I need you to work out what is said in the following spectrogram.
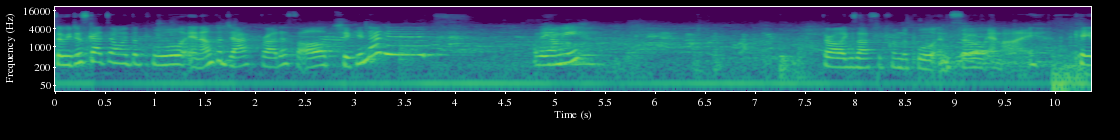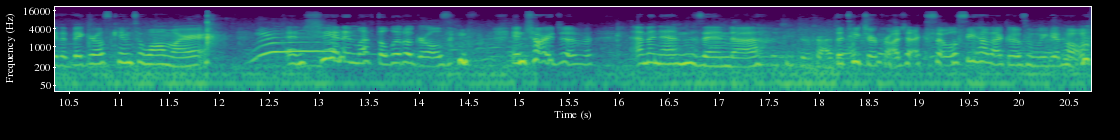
So we just got done with the pool and Uncle Jack brought us all chicken nuggets. Are they yummy? They're all exhausted from the pool and so am I. Okay, the big girls came to Walmart and Shannon left the little girls in charge of M&Ms and uh, the teacher project. So we'll see how that goes when we get home.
